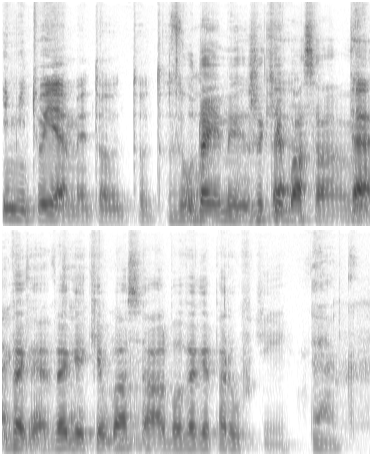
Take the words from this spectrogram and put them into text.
imitujemy to, to, to zło. Udajemy, że Tak, kiełbasa, tak, wege, tak, wege tak. kiełbasa albo wege parówki. Tak.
